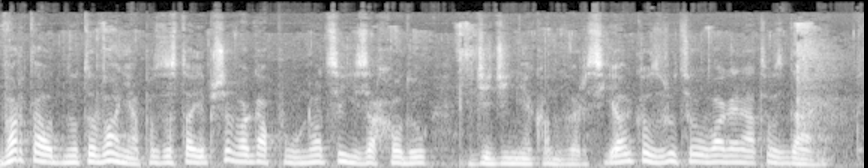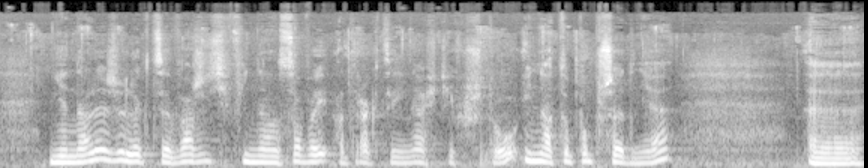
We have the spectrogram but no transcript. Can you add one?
Warta odnotowania pozostaje przewaga północy i zachodu w dziedzinie konwersji. Ja tylko zwrócę uwagę na to zdanie. Nie należy lekceważyć finansowej atrakcyjności chrztu i na to poprzednie. E,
